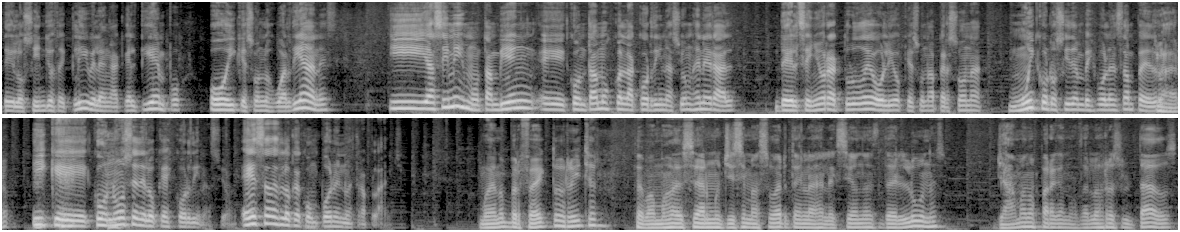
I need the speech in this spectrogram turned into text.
de los Indios de Cleveland en aquel tiempo, hoy que son los guardianes. Y asimismo también eh, contamos con la coordinación general del señor Arturo de Olio, que es una persona muy conocida en béisbol en San Pedro Claro. y que conoce de lo que es coordinación. Eso es lo que compone nuestra plancha. Bueno, perfecto, Richard. Te vamos a desear muchísima suerte en las elecciones del lunes. Llámanos para que nos den los resultados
